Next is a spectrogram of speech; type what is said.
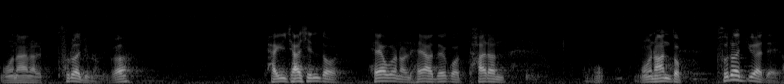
원한을 풀어주는 거. 자기 자신도 회원을 해야 되고 다른 원한도 풀어줘야 돼요.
